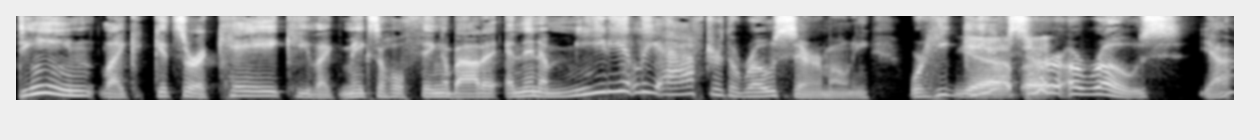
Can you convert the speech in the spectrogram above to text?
Dean like gets her a cake. He like makes a whole thing about it. And then immediately after the rose ceremony where he Yeah, gives but- her a rose. Yeah.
